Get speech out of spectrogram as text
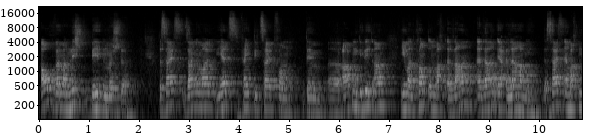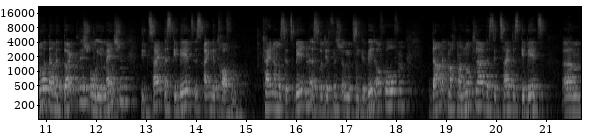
auch wenn man nicht beten möchte. Das heißt, sagen wir mal, jetzt fängt die Zeit von dem äh, Abendgebet an, jemand kommt und macht Adhan, Adhan I'lami. Das heißt, er macht nur damit deutlich, oh ihr Menschen, die Zeit des Gebets ist eingetroffen. Keiner muss jetzt beten, es wird jetzt nicht irgendwie zum Gebet aufgerufen. Damit macht man nur klar, dass die Zeit des Gebets ähm,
